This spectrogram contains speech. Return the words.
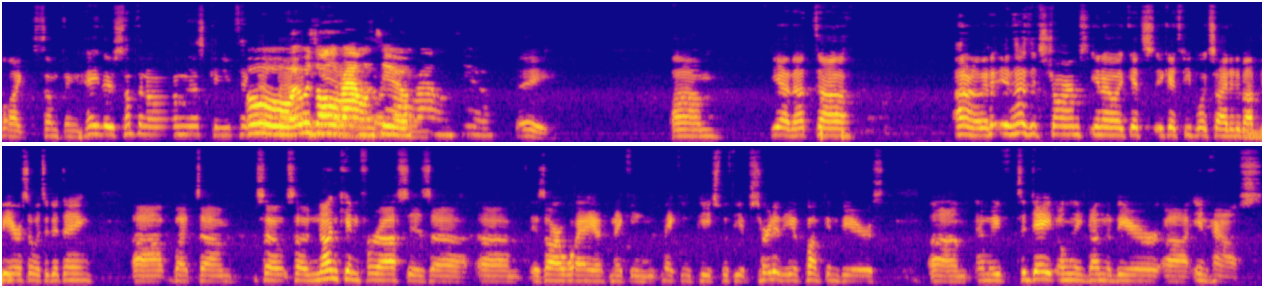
like something. Hey, there's something on this. Can you take? Oh, that back? it was all Yeah, around it was too. All around too. Hey. Um, yeah, that. Uh, I don't know. It, it has its charms. You know, it gets it gets people excited about beer, so it's a good thing. Uh, but um, so so Nunkin for us is uh, um, is our way of making making peace with the absurdity of pumpkin beers. Um, and we've to date only done the beer uh, in house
